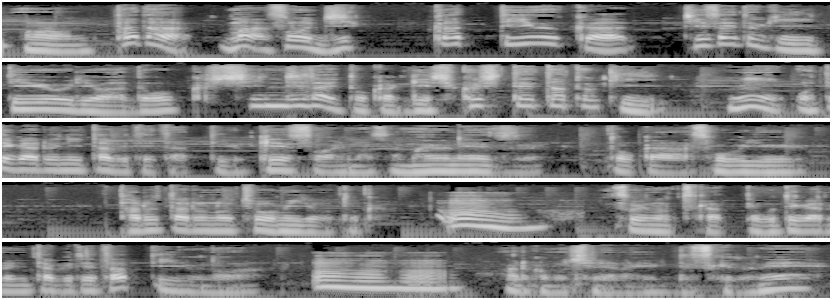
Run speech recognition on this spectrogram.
ー。うん、ただ、まあ、その実家っていうか、小さい時っていうよりは、独身時代とか下宿してた時にお手軽に食べてたっていうケースはありますね。マヨネーズとか、そういうタルタルの調味料とか、うん。そういうのを使ってお手軽に食べてたっていうのは。あるかもしれないんですけどね。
